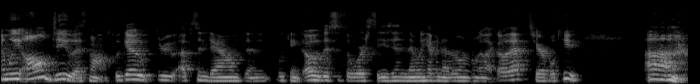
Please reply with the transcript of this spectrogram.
and we all do as moms. We go through ups and downs and we think oh this is the worst season. Then we have another one we're like oh that's terrible too. Um,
